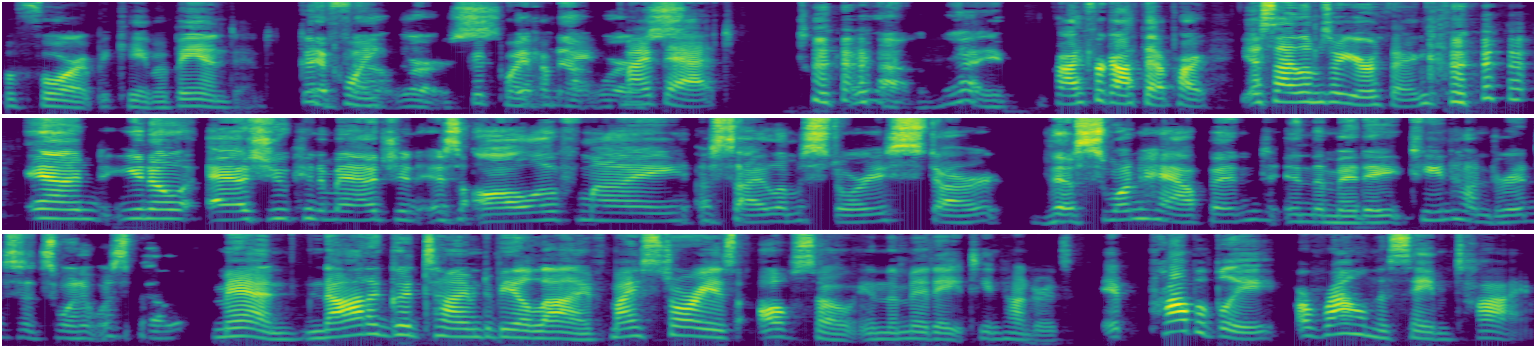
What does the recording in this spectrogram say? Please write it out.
before it became abandoned. Good if point. Worse. Good point. If Okay, my bad. Yeah, right. I forgot that part. Asylums are your thing. And you know, as you can imagine, as all of my asylum stories start, this one happened in the mid 1800s. It's when it was built. Man, not a good time to be alive. My story is also in the mid 1800s. It probably around the same time.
